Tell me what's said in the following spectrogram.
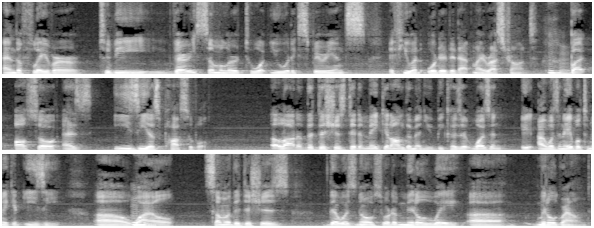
and the flavor to be very similar to what you would experience if you had ordered it at my restaurant. But also as easy as possible. A lot of the dishes didn't make it on the menu because it wasn't it, i wasn't able to make it easy uh, while some of the dishes there was no sort of middle way uh, middle ground.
